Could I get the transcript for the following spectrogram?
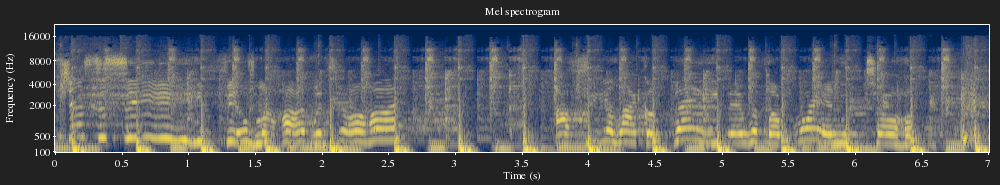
Just to see you fills my heart with joy. I feel like a baby with a brand new toy.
